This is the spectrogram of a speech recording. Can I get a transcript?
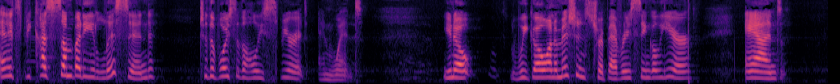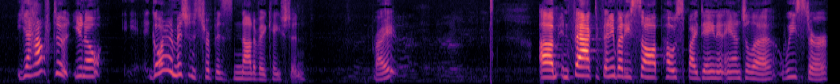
And it's because somebody listened to the voice of the Holy Spirit and went. You know, we go on a missions trip every single year, and you have to, you know, going on a missions trip is not a vacation, right? Um, in fact, if anybody saw a post by Dane and Angela Weister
